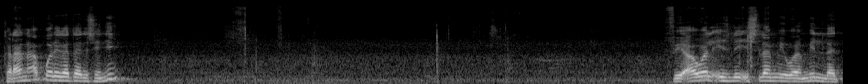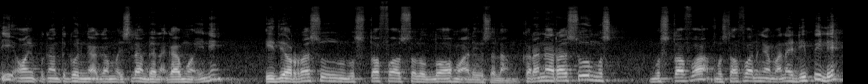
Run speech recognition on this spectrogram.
Kerana apa dia kata di sini? Fi awal isli islami wa millati orang yang pegang teguh dengan agama Islam dan agama ini idzir Rasul Mustafa sallallahu alaihi wasallam. Kerana Rasul Mustafa, Mustafa dengan makna dipilih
